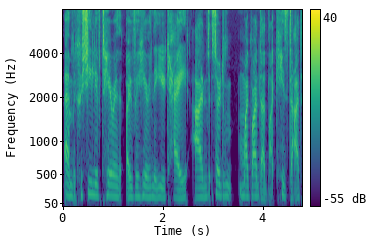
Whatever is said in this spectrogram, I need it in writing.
um, because she lived here in, over here in the UK, and so did my granddad, like his dad.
